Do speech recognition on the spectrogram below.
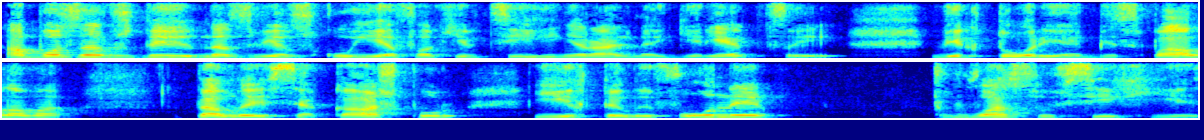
або завжди на зв'язку є фахівці Генеральної дирекції Вікторія Біспалова та Леся Кашпур. Їх телефони у вас у всіх є.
